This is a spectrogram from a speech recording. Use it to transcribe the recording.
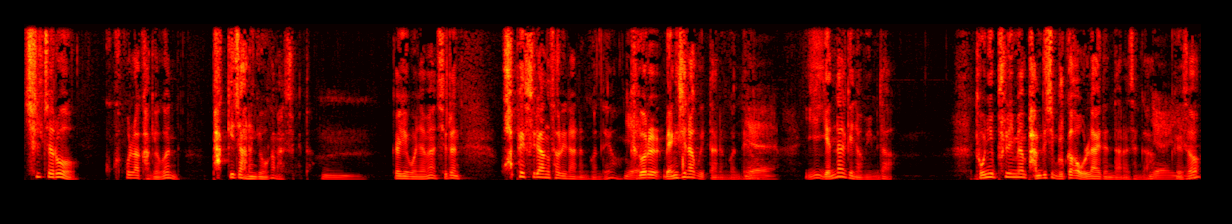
실제로 코카콜라 가격은 바뀌지 않은 경우가 많습니다. 음. 그게 뭐냐면 실은 화폐 수량설이라는 건데요. 예. 그거를 맹신하고 있다는 건데요. 예. 이게 옛날 개념입니다. 돈이 풀리면 반드시 물가가 올라야 된다는 생각. 예, 예. 그래서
